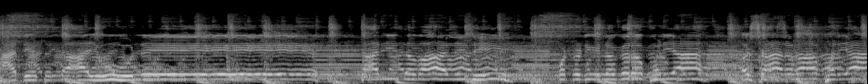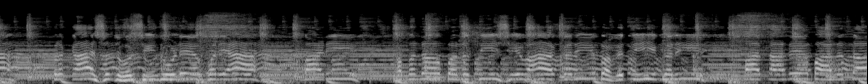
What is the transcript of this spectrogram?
હાથે કાયું ને. તારી દવા લીધી. પટડી નગર ફર્યા અસારવા ફર્યા પ્રકાશ જોશી જોડે ફર્યા. મારી અમન બનતી સેવા કરી, ભક્તિ કરી, માતાને માનતા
